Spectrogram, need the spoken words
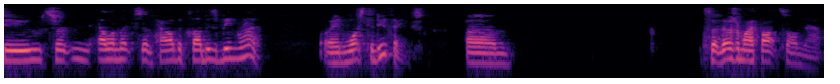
to certain elements of how the club is being run and wants to do things. Um, so those are my thoughts on that.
